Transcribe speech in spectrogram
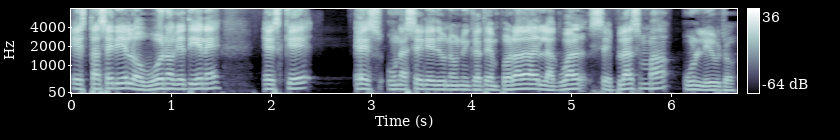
Esta serie lo bueno que tiene es que es una serie de una única temporada en la cual se plasma un libro.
